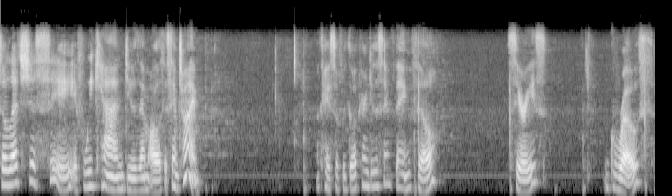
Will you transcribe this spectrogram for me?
So let's just see if we can do them all at the same time. Okay, so if we go up here and do the same thing, fill, series, growth,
